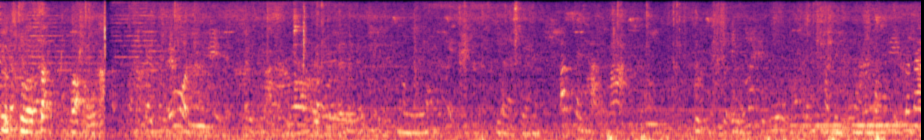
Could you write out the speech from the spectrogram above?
จุดโทรศัพท์เปล่าได้หมดพี่ตั้งใจถ่ายมากตัวเองให้ลูกตรงนี้ก็ได้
